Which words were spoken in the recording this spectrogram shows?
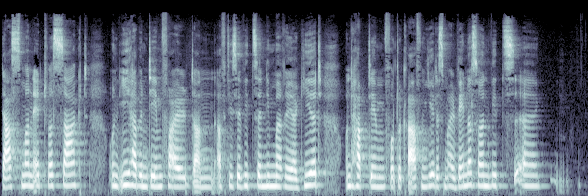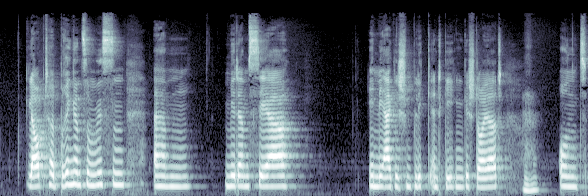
dass man etwas sagt. Und ich habe in dem Fall dann auf diese Witze nimmer reagiert und habe dem Fotografen jedes Mal, wenn er so einen Witz äh, glaubt hat, bringen zu müssen, ähm, mit einem sehr energischen Blick entgegengesteuert. Mhm. Und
